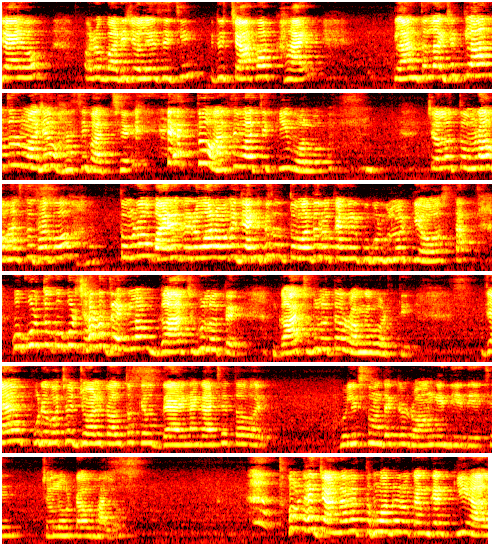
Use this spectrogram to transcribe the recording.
যাই হোক, ওরা বাড়ি চলে এসেছি, একটু চা ফা খাই। ক্লান্ত লাগছে, ক্লান্তর মাঝেও হাসি পাচ্ছে। এত হাসি পাচ্ছে, কি বলব? চলো, তোমরাও হাসতে থাকো। তোমরাও বাইরে বেরোবার আমাকে জানিয়ে তো তোমাদের ওখানের কুকুরগুলোর কি অবস্থা। কুকুর তো কুকুর ছাড়ো, দেখলাম গাছগুলোতে, গাছগুলোতেও রঙে ভর্তি। যাই হোক, পুরো বছর জল টল তো কেউ দেয় না গাছে, তো হোলির সময় একটু রঙে দিয়ে দিয়েছে। চলো, ওটাও ভালো। তোমরা জানাবে তোমাদের ওখানকার কি হাল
